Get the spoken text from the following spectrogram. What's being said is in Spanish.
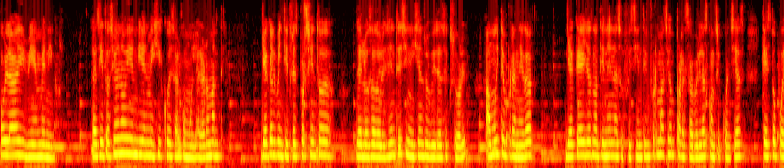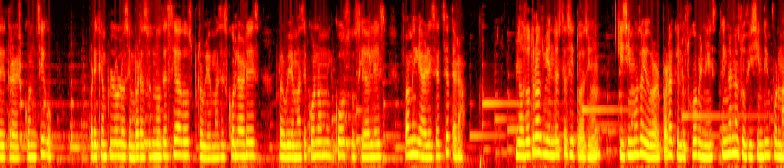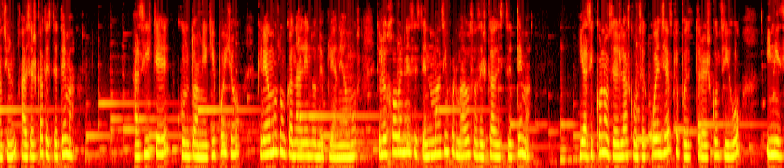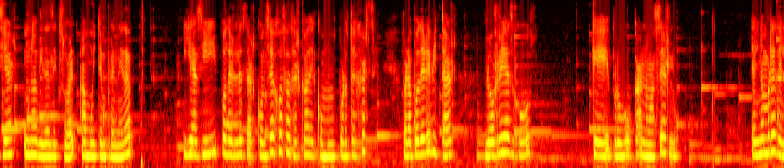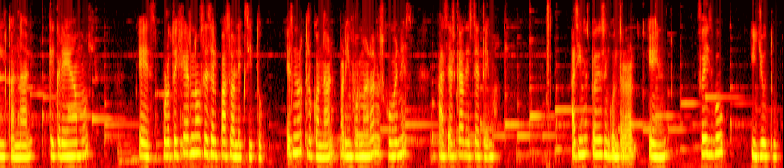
Hola y bienvenidos. La situación hoy en día en México es algo muy alarmante, ya que el 23% de los adolescentes inician su vida sexual a muy temprana edad, ya que ellos no tienen la suficiente información para saber las consecuencias que esto puede traer consigo. Por ejemplo, los embarazos no deseados, problemas escolares, problemas económicos, sociales, familiares, etc. Nosotros viendo esta situación, quisimos ayudar para que los jóvenes tengan la suficiente información acerca de este tema. Así que, junto a mi equipo y yo, creamos un canal en donde planeamos que los jóvenes estén más informados acerca de este tema y así conocer las consecuencias que puede traer consigo iniciar una vida sexual a muy temprana edad y así poderles dar consejos acerca de cómo protegerse para poder evitar los riesgos que provoca no hacerlo. El nombre del canal que creamos es Protegernos es el paso al éxito. Es nuestro canal para informar a los jóvenes acerca de este tema. Así nos puedes encontrar en Facebook y YouTube.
